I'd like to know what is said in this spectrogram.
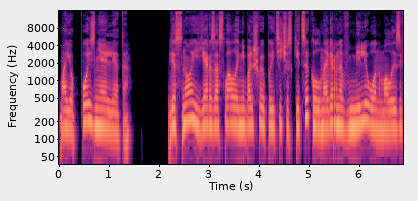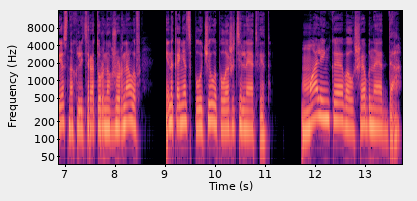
мое позднее лето. Весной я разослала небольшой поэтический цикл, наверное, в миллион малоизвестных литературных журналов и, наконец, получила положительный ответ. «Маленькая волшебная «да».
